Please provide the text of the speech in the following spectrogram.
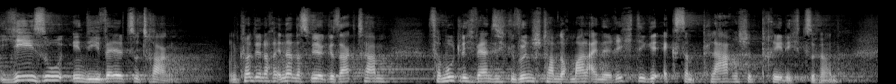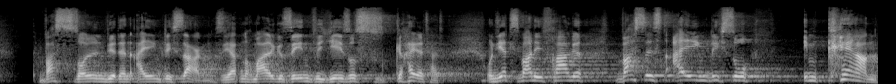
Jesu in die Welt zu tragen. Und könnt ihr noch erinnern, dass wir gesagt haben, vermutlich werden sich gewünscht haben, noch mal eine richtige exemplarische Predigt zu hören. Was sollen wir denn eigentlich sagen? Sie hatten noch mal gesehen, wie Jesus geheilt hat. Und jetzt war die Frage, was ist eigentlich so im Kern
